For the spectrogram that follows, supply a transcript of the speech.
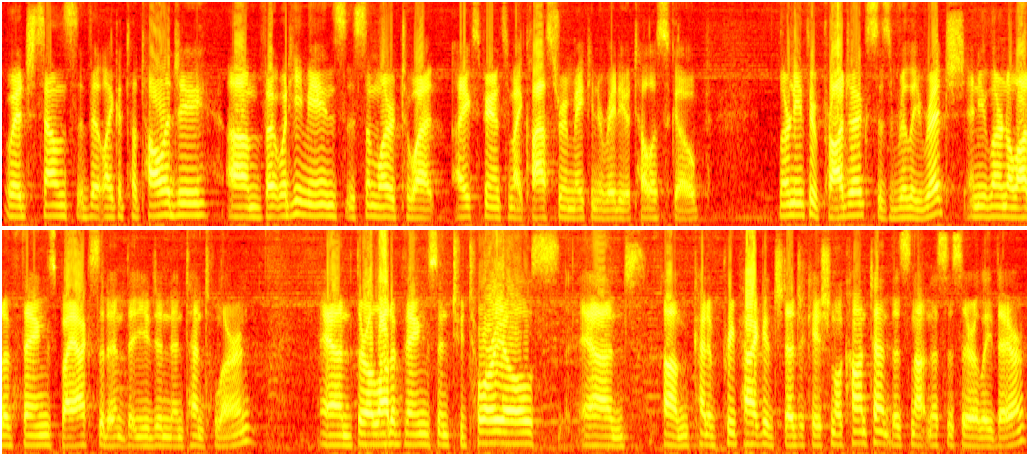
which sounds a bit like a tautology, um, but what he means is similar to what I experienced in my classroom making a radio telescope. Learning through projects is really rich, and you learn a lot of things by accident that you didn't intend to learn. And there are a lot of things in tutorials and um, kind of prepackaged educational content that's not necessarily there.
